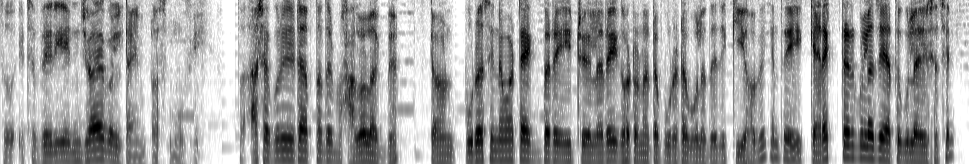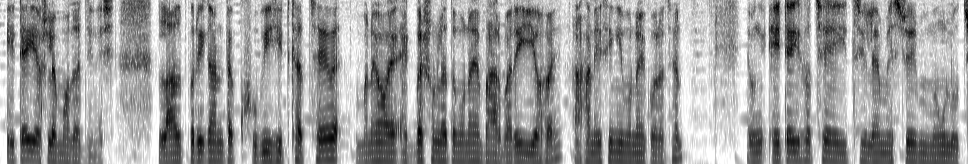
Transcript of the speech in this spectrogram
So it's a very enjoyable time pass movie. তো আশা করি এটা আপনাদের ভালো লাগবে। কারণ পুরা সিনেমাটা একবারে এই ট্রেলারে ঘটনাটা পুরোটা বলে দেয় যে কি হবে। কিন্তু এই ক্যারেক্টারগুলা যে এতগুলা এসেছে এটাই আসলে মজার জিনিস। 'লালপরী' গানটা খুবই হিট খাচ্ছে। মানে একবার শুনলে তো মনে হয় বারবারই ইয়ে হয়। হানি সিংই মনে হয় করেছেন। এবং এটাই হচ্ছে এই থ্রিলার মিস্ট্রির মূল উৎস।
